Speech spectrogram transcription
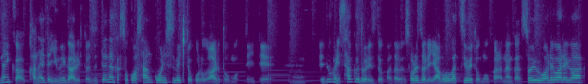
何か叶えたい夢がある人は絶対なんかそこは参考にすべきところがあると思っていて。うん。で特にサクドリズとか多分それぞれ野望が強いと思うからなんかそういう我々が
